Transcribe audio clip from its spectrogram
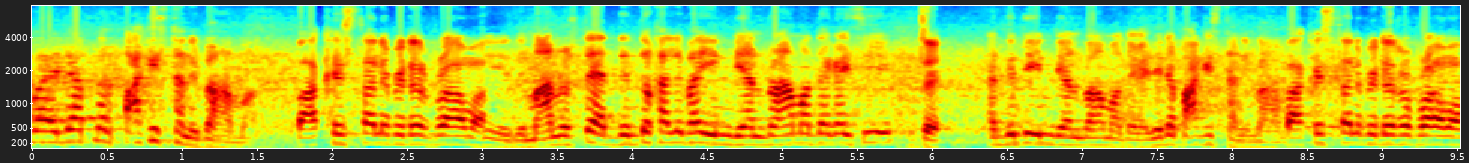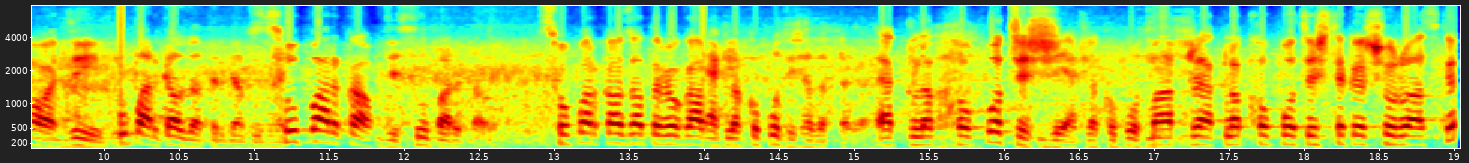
আবার এটা আপনার পাকিস্তানি ব্রাহ্মা পাকিস্তানি ব্রাহ্মা মানুষ তো একদিন তো খালি ভাই ইন্ডিয়ান ব্রাহ্মা দেখাইছি। একদিন তো ইন্ডিয়ান ব্রাহ্মা দেখাইছি এটা পাকিস্তানি ব্রাহ্মা পাকিস্তানি বিটের ব্রাহ্মা হয়। জি সুপার কাউ জাতের গাভি সুপার কাউ জি সুপার কাউ সুপার কাউ জাতের গাভী। এক লক্ষ পঁচিশ হাজার টাকা। এক লক্ষ পঁচিশ। জি এক লক্ষ পঁচিশ। মাত্র এক লক্ষ পঁচিশ থেকে শুরু আজকে।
